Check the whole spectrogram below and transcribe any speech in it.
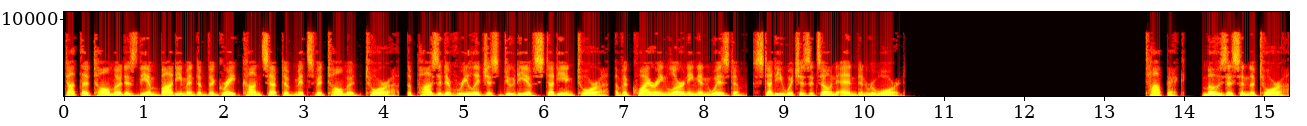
The Talmud is the embodiment of the great concept of mitzvot Talmud Torah, the positive religious duty of studying Torah, of acquiring learning and wisdom, study which is its own end and reward. Moses and the Torah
